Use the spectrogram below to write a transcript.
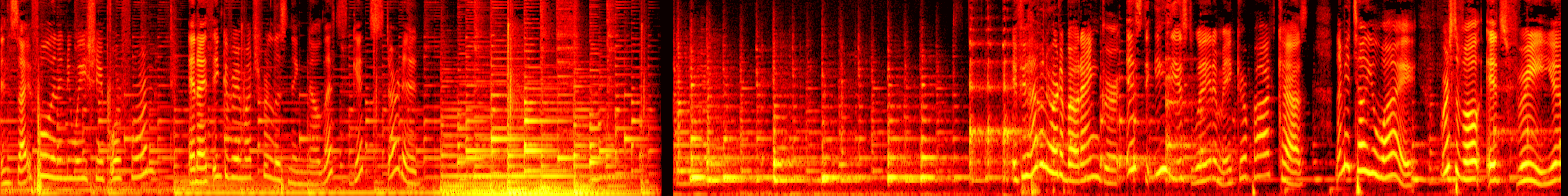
insightful in any way, shape, or form. And I thank you very much for listening. Now let's get started. Heard about Anchor, it's the easiest way to make your podcast. Let me tell you why. First of all, it's free. You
